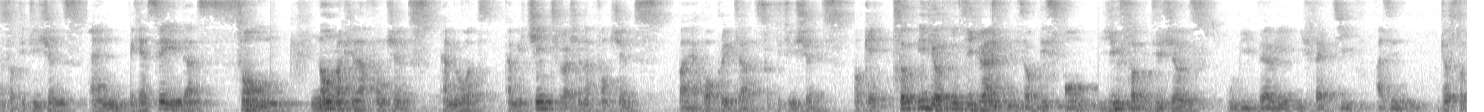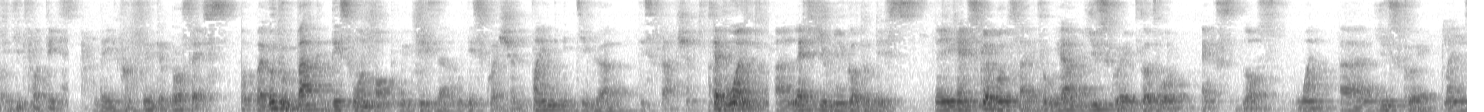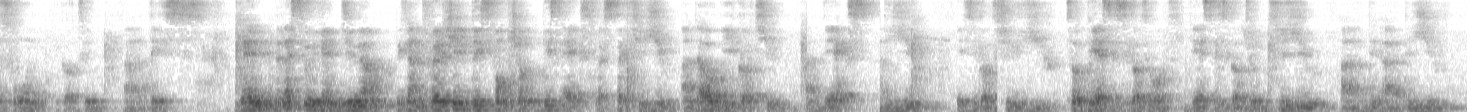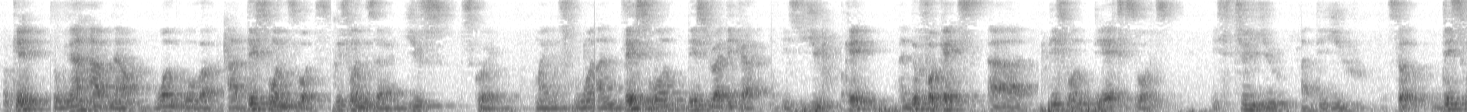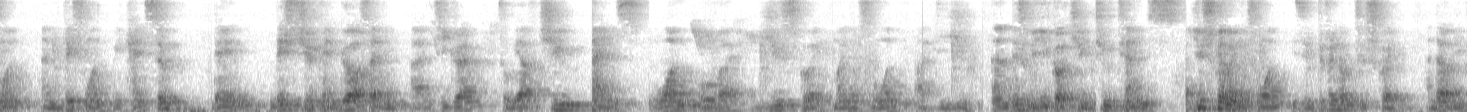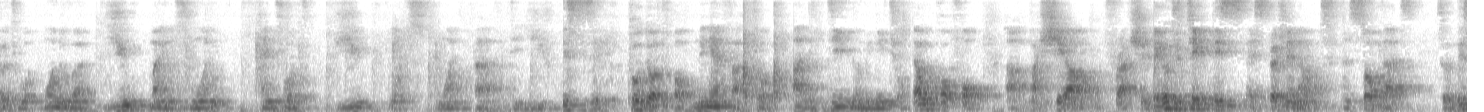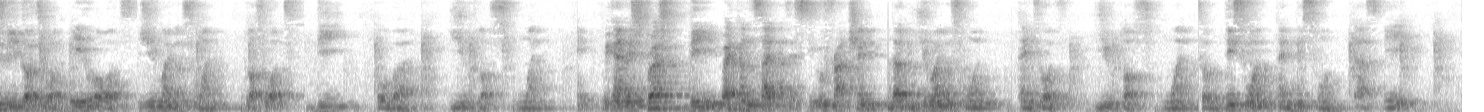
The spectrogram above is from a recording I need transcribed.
substitutions, and we can say that some non-rational functions can be what can be changed to rational functions by appropriate substitutions. Okay, so if your integrand is of this form, use substitutions will be very effective, as in just substitute for this. You continue the process. We're going to back this one up with this uh, with this question. Find integral this fraction. Step one, uh, let u be equal to this. Then you can square both sides. So we have u squared equal to x plus 1. Uh, u squared minus 1 equal to uh, this. Then the next thing we can do now, we can differentiate this function, this x, respect to u, and that will be equal to uh, the x, the u is equal to u. So the s is equal to what? The s is equal to 2u, uh, the, uh, the u. Okay, so we now have now 1 over, uh, this one is what? This one is uh, u squared minus 1, and this one, this radical is u, okay? And don't forget, uh, this one, the x is what? Is 2u at the u. So this one and this one we cancel. Then this two can go outside the uh, integral. So we have 2 times 1 over u squared minus 1 at the u. And this will be equal to 2 times u squared minus 1 is the difference of 2 squared. And that will be equal to what? 1 over u minus 1 times what? u plus 1 at the u. This is a product of linear factor and the denominator. That will call for uh, partial fraction. We're going to take this expression out and solve that so this will equal to what? A over what? U minus 1 plus what? B over U plus 1. We can express the right hand side as a single fraction. That will be U minus 1 times what? U plus 1. So this one times this one, that's A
